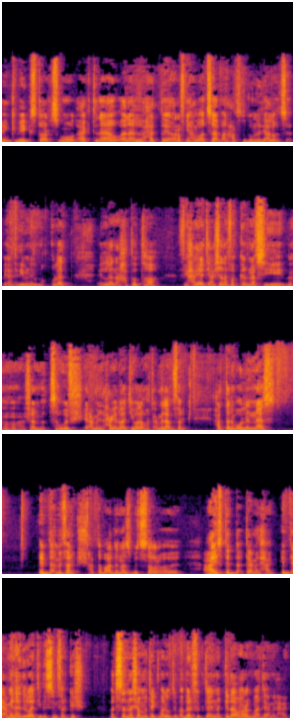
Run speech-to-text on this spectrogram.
Think big start small act now. أنا اللي حتى يعرفني على الواتساب أنا حاطط الجملة دي على الواتساب. يعني دي من المقولات اللي أنا حاططها في حياتي عشان أفكر نفسي إيه عشان ما تسوفش. اعمل الحاجة دلوقتي ولا هتعملها مفركش. حتى أنا بقول للناس ابدأ مفركش. حتى بعض الناس بتستغرب. عايز تبدأ تعمل حاجة ابدأ اعملها دلوقتي بس مفركش. ما تستناش اما تكمل وتبقى بيرفكت لأنك كده عمرك ما هتعمل حاجة.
